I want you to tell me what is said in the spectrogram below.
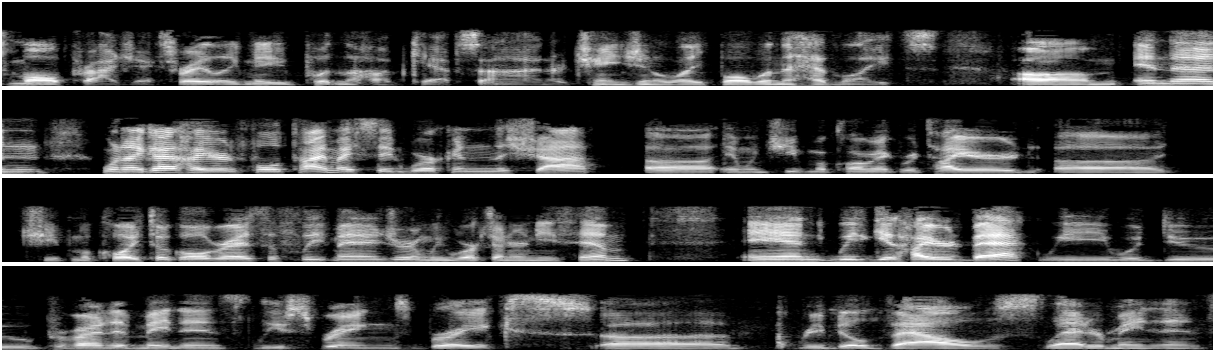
small projects, right? Like maybe putting the hubcaps on or changing a light bulb in the headlights. Um, and then when I got hired full time, I stayed working in the shop. Uh, and when Chief McCormick retired, uh, Chief McCoy took over as the fleet manager, and we worked underneath him. And we'd get hired back. We would do preventative maintenance, leaf springs, brakes, uh, rebuild valves, ladder maintenance,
